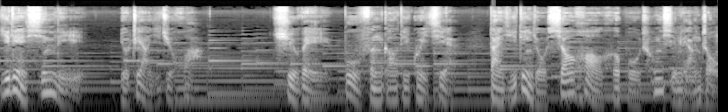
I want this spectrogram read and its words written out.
依恋心理有这样一句话：趣味不分高低贵贱，但一定有消耗和补充型两种。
